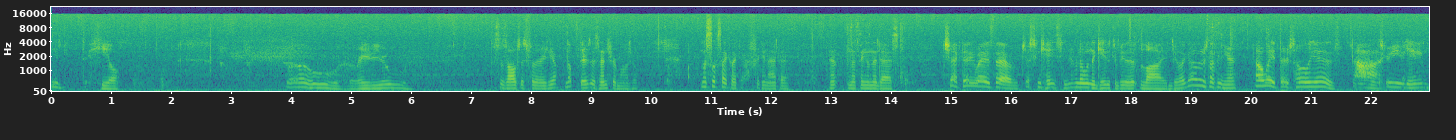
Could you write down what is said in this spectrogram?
need to heal. Whoa, radio. This is all just for the radio? Nope, there's a sensor module. This looks like like a freaking iPad. Nope, nothing in the desk checked anyways, though, just in case. You never know when the game's gonna be lie and be like, oh, there's nothing here. Oh, wait, there totally is. Ah, screw you, game.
